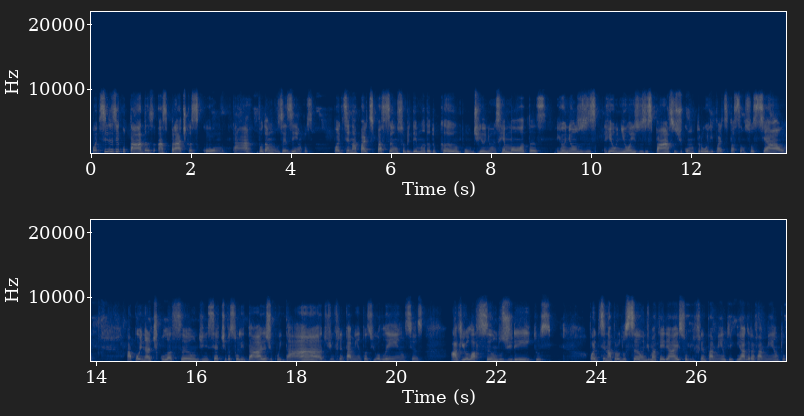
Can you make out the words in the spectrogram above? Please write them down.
Pode ser executadas as práticas como, tá? Vou dar uns exemplos. Pode ser na participação sobre demanda do campo, de reuniões remotas, reuniões dos, reuniões dos espaços de controle e participação social, apoio na articulação de iniciativas solidárias de cuidado, de enfrentamento às violências, à violação dos direitos. Pode ser na produção de materiais sobre enfrentamento e agravamento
